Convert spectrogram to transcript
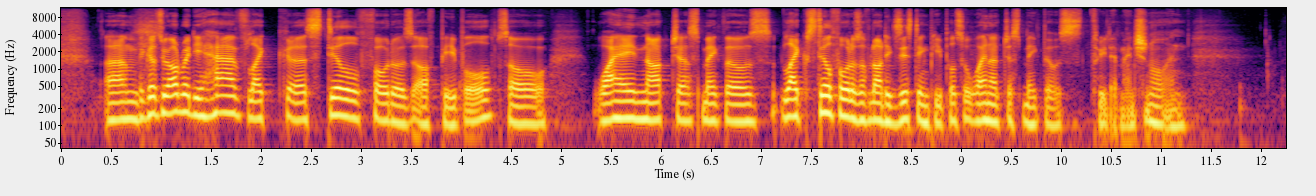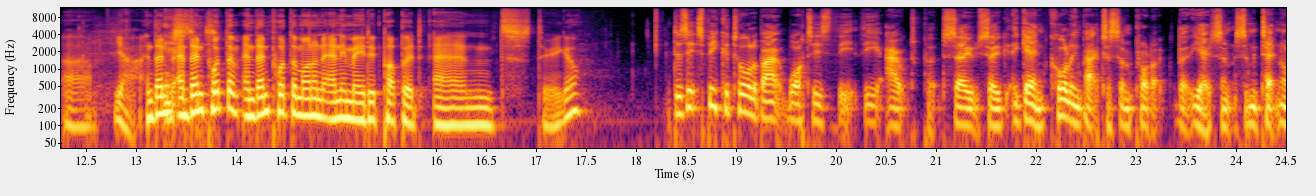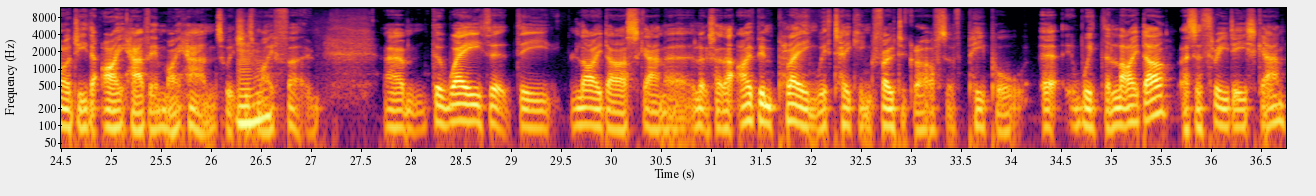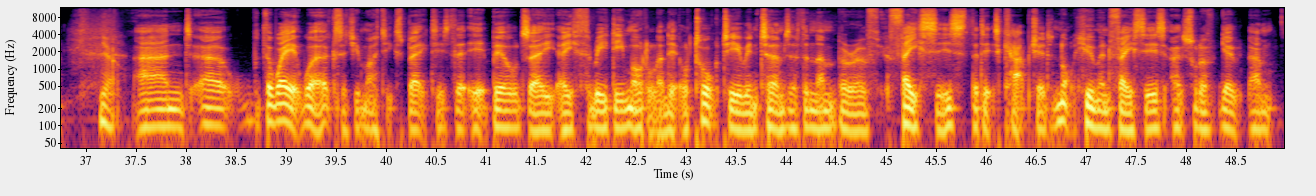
um, because we already have like uh, still photos of people, so why not just make those like still photos of not existing people? So why not just make those three dimensional and uh, yeah, and then and then put them and then put them on an animated puppet, and there you go. Does it speak at all about what is the, the output? So so again, calling back to some product that yeah, some some technology that I have in my hands, which mm-hmm. is my phone um, the way that the lidar scanner looks like that i've been playing with taking photographs of people uh, with the lidar as a 3d scan. Yeah. And uh, the way it works as you might expect is that it builds a, a 3d model and it'll talk to you in terms of the number of faces that it's captured not human faces uh, sort of you know, um,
